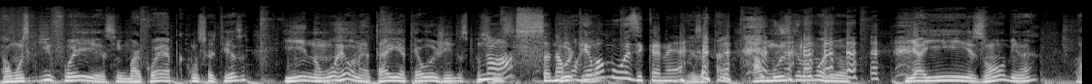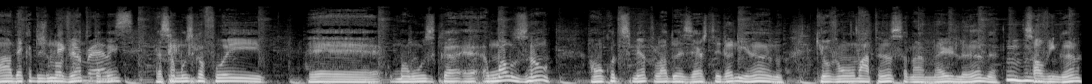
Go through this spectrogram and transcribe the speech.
é uma música que foi, assim, marcou a época com certeza e não morreu, né? Tá aí até hoje ainda as pessoas. Nossa, não curtem. morreu a música, né? Exatamente. A música não morreu. E aí, Zombie, né? Lá na década de 90 também. Essa música foi é, uma música, é uma alusão a um acontecimento lá do exército iraniano, que houve uma matança na, na Irlanda, uhum. salvo engano.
